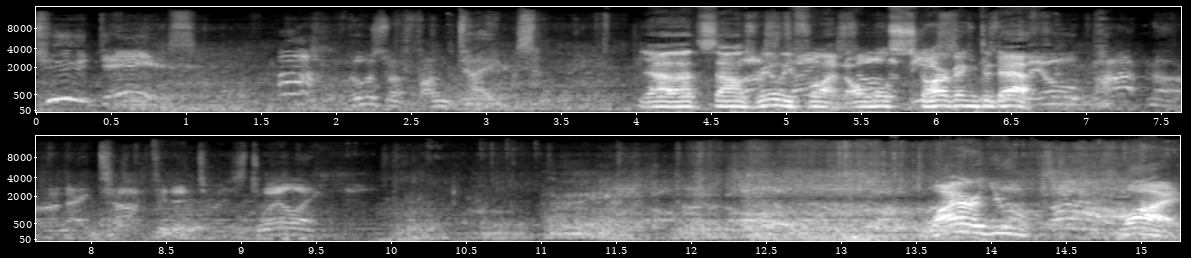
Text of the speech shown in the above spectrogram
two days. Ah, those were fun times. Yeah, that sounds really Last time I fun. Almost starving to death. My old partner and I tracked it into his dwelling. Why are you... Why?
